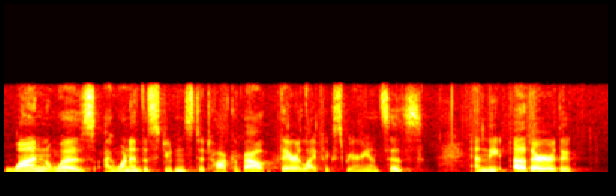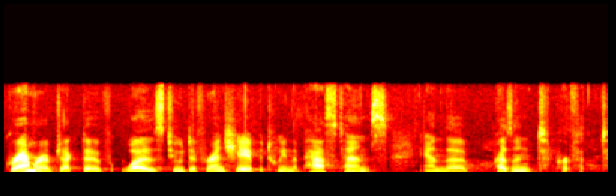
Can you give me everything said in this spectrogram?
One was I wanted the students to talk about their life experiences, and the other, the grammar objective, was to differentiate between the past tense and the present perfect.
